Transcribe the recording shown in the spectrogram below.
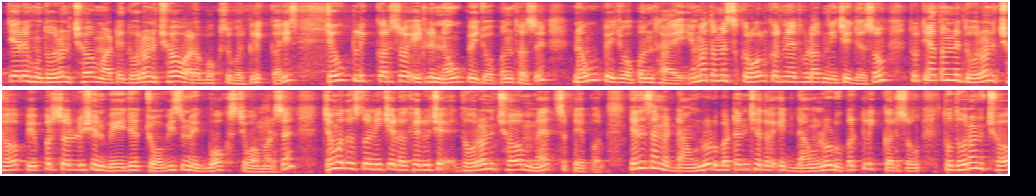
અત્યારે હું ધોરણ છ માટે ધોરણ છ વાળા બોક્સ અવર ક્લિક કરશો જેવ ક્લિક કરશો એટલે નવું પેજ ઓપન થશે નવું પેજ ઓપન થાય એમાં તમે સ્ક્રોલ કરીને થોડક નીચે જશો તો ત્યાં તમને ધોરણ 6 પેપર સોલ્યુશન 2024 નું એક બોક્સ જોવા મળશે જેમ દોસ્તો નીચે લખેલું છે ધોરણ 6 મેથ્સ પેપર તેની સામે ડાઉનલોડ બટન છે તો એ ડાઉનલોડ ઉપર ક્લિક કરશો તો ધોરણ 6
